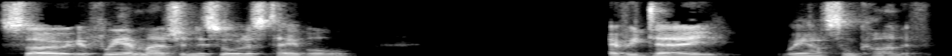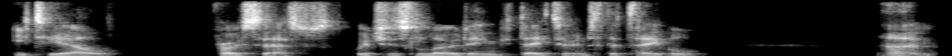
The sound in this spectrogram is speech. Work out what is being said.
So if we imagine this orders table, every day we have some kind of ETL process which is loading data into the table. Um,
